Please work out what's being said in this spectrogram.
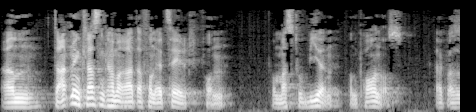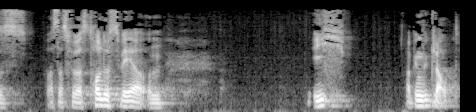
ähm, da hat mir ein Klassenkamerad davon erzählt, von, von Masturbieren, von Pornos. Gesagt, was, es, was das für was Tolles wäre. Und ich habe ihm geglaubt.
